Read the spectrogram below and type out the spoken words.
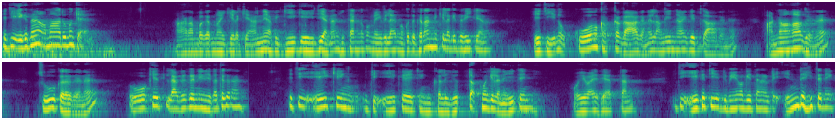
ඉතින් ඒක තමයි අමාරුම කෑල්ල. ආරම්භ කරනවා කියලා කියන්නේ අපි ගීගේ හිටියනම් හිතන්නකෝ මේ වෙලාවේ මොකද කරන්න කියලා ගෙදර හිටියනම්. ඒ තියෙන ඔක්කොම කක්ක ගාගෙන ළඟින් ආයෙත් ගාගෙන අනාගෙන චූ කරගෙන ඕකෙත් ළඟගෙන ගත කරන්නේ. ඉතින් ඒකෙන් ඉතින් ඒක ඉතින් කළ යුත්තක්ම කියලා නේ හිතෙන්නේ. ওই වයසේ ඇත්තන්. ඉතින් ඒක තියෙද්දි මේ වගේ තැනකට එන්න හිතන එක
